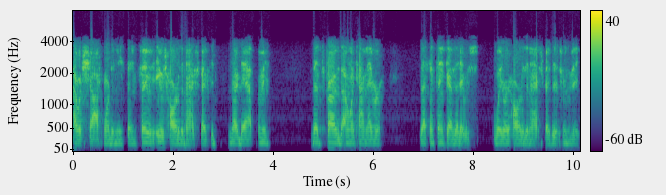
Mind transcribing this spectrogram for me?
I was shocked more than anything. So it was, it was harder than I expected, no doubt. I mean, that's probably the only time ever that I can think of that it was literally harder than I expected it was going to be.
